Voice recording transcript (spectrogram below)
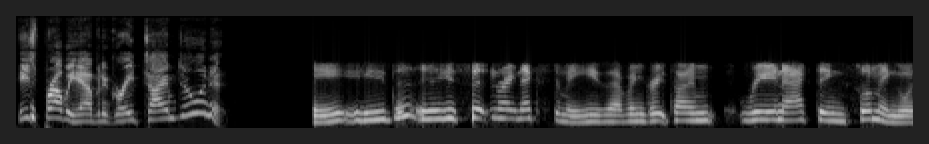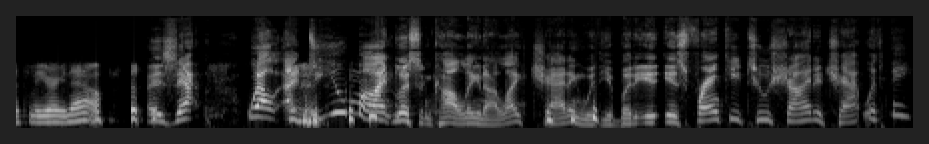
he's probably having a great time doing it. He he did, he's sitting right next to me. He's having a great time reenacting swimming with me right now. Is that well? Uh, do you mind? Listen, Colleen, I like chatting with you, but i- is Frankie too shy to chat with me?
